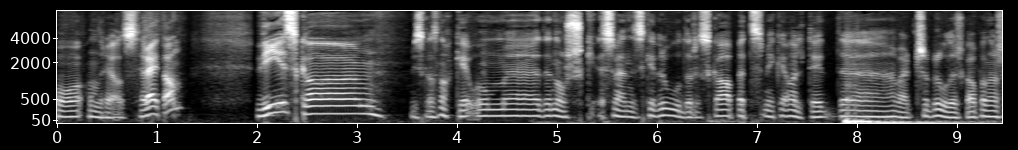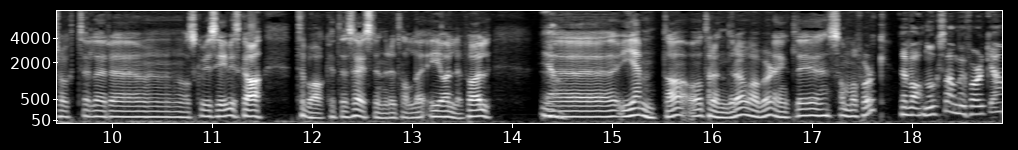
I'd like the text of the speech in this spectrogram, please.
og Andreas Reitan. Vi skal, vi skal snakke om eh, det norsk-svenske broderskapet, som ikke alltid eh, har vært så broderskap, har sagt, eller eh, hva skal vi si? Vi skal tilbake til 1600-tallet i alle fall. Ja. Eh, jenta og trøndere var vel egentlig samme folk? Det var nok samme folk, ja.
